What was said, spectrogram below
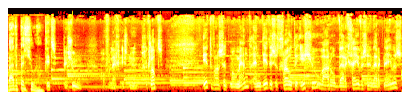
bij de pensioenen. Dit pensioenoverleg is nu geklapt. Dit was het moment en dit is het grote issue... waarop werkgevers en werknemers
